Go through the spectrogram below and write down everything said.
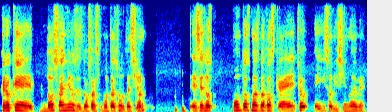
creo que dos años, o sea, sin contar su rotación, es en los puntos más bajos que ha hecho e hizo 19.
